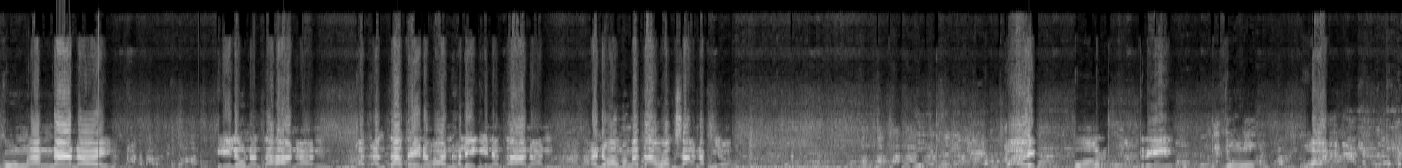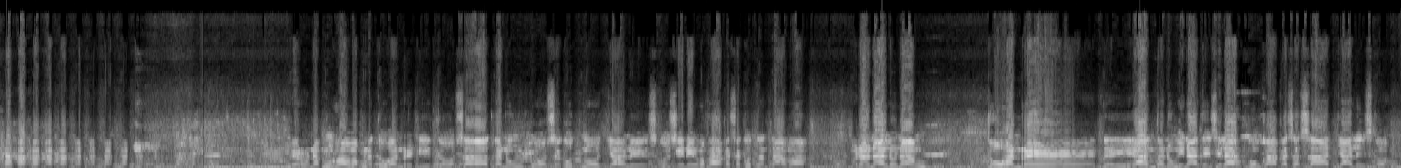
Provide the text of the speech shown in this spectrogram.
Kung ang nanay, ilaw ng tahanan, at ang tatay naman, haligi ng tahanan, ano ang mga tawag sa anak nyo? 5, 4, 3, 2, 1. Meron akong hawak na 200 dito. Sa tanong ko, sagot mo, challenge. Kung sino yung makakasagot ng tama, mananalo ng 200! Ayan, tanungin natin sila kung kakasa sa challenge ko.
